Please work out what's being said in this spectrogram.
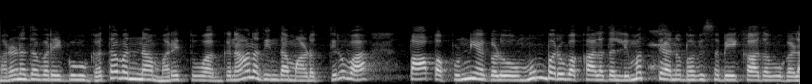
ಮರಣದವರೆಗೂ ಗತವನ್ನು ಮರೆತು ಅಜ್ಞಾನದಿಂದ ಮಾಡುತ್ತಿರುವ ಪಾಪ ಪುಣ್ಯಗಳು ಮುಂಬರುವ ಕಾಲದಲ್ಲಿ ಮತ್ತೆ ಅನುಭವಿಸಬೇಕಾದವುಗಳ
